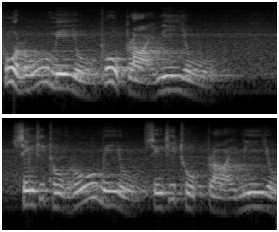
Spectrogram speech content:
ผู้รู้มีอยู่ ผู้ปล่อยมีอยู่ สิ่งที่ถูกรู้มีอยู่ สิ่งที่ถูกปล่อยมีอยู่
